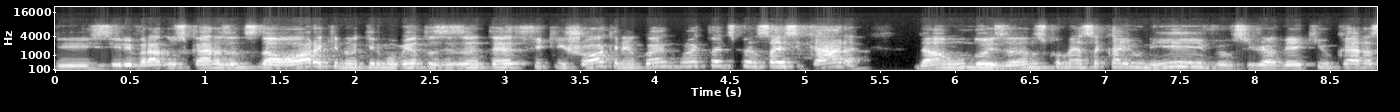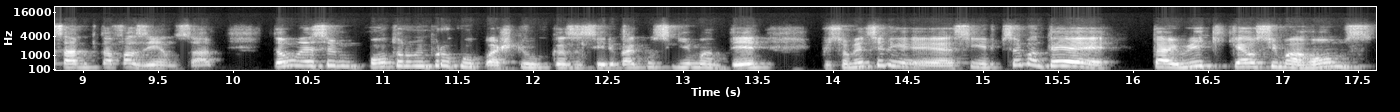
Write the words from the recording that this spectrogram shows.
E se livrar dos caras antes da hora, que naquele momento às vezes até fica em choque, né? Como é, como é que vai dispensar esse cara? dá um, dois anos, começa a cair o nível, você já vê que o cara sabe o que está fazendo, sabe? Então, esse ponto não me preocupa. Acho que o Kansas City vai conseguir manter, principalmente se ele, é, assim, ele precisa manter Tyreek, Kelsey Mahomes,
